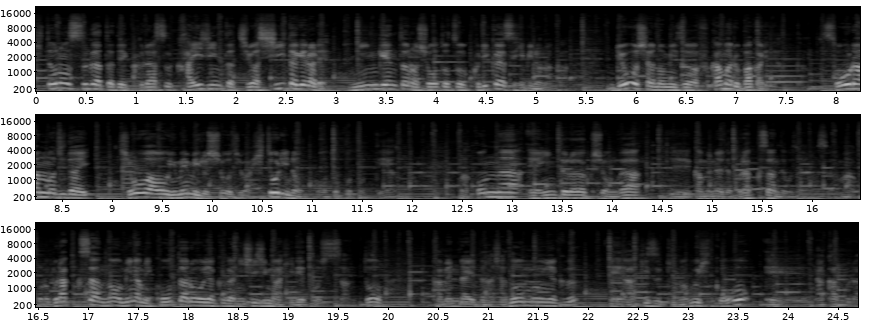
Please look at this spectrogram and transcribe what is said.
人の姿で暮らす怪人たちは虐げられ人間との衝突を繰り返す日々の中両者の溝は深まるばかりであった。騒乱の時代調和を夢見る少女は一人の男と、こんな、えイントロダクションが、え仮面ライダーブラックサンでございます。が、まあ、このブラックサンの南光太郎役が西島秀俊さんと仮面ライダーシャドームーン役、え秋月信彦を、え中村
